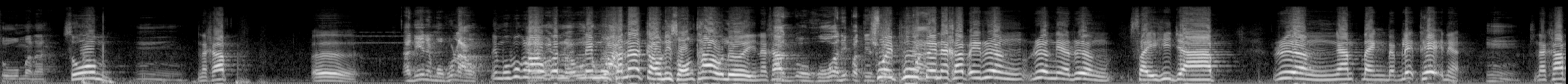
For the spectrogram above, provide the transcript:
ซูมอะนะ ซูมอืมนะครับ เออ อันนี้ในหมู่พวกเรา ในหมู่พวกเราก็เราก็ในหมู่ว่าคณะเก่านี่สองเท่าเลยนะครับอะโอ้โห อันนี้ปฏิเสธช่วยพูดด้วยไนะครับไอ้เรื่องเรื่องเนี่ยเรื่องใส่ฮิญาบ เรื่องงานแต่งแบบเละเทะเนี่ยอืมนะครับ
